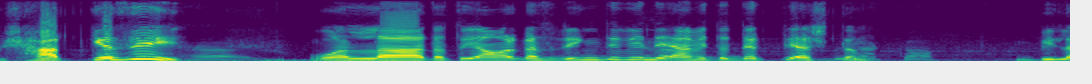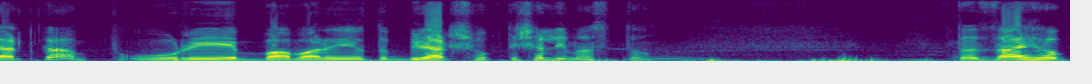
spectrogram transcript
সাত কেজি হ্যাঁ। ওয়াল্লাহ তা তুই আমার কাছে রিং দিবি না আমি তো দেখতে আসতাম। বিরাট কাপ। বিলাট কাপ? ওরে বাবারে ও তো বিরাট শক্তিশালী মাছ তো। তো যাই হোক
